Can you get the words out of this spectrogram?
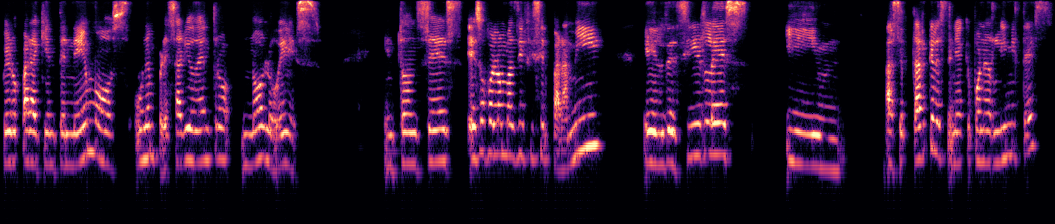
pero para quien tenemos un empresario dentro, no lo es. Entonces, eso fue lo más difícil para mí, el decirles y aceptar que les tenía que poner límites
